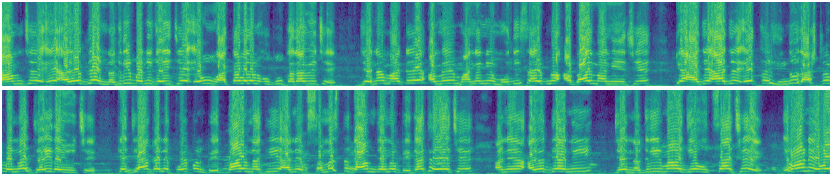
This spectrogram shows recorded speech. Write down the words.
ગામ છે, એ અયોધ્યા નગરી બની ગઈ છે, એવું વાતાવરણ ઊભું કરાવ્યું છે. જેના માટે અમે માનનીય મોદી સાહેબનો આભાર માનીએ છીએ કે આજે આજે એક હિન્દુ રાષ્ટ્ર બનવા જઈ રહ્યું છે, કે જ્યાં કને કોઈ પણ ભેદભાવ નથી અને સમસ્ત ગામજનો ભેગા થયા છે અને અયોધ્યાની જે નગરીમાં જે ઉત્સાહ છે, એવો ને એવો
